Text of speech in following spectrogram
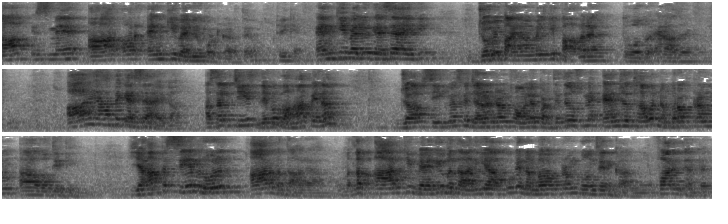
आप इसमें आर और एन की वैल्यू पुट करते हो, ठीक है? एन की वैल्यू कैसे आएगी? जो भी बायोमिल की पावर है तो वो तो एन आ जाएगा। आर यहाँ पे कैसे आएगा? असल चीज़, देखो वहाँ पे ना, जो आप सीक्वेंस के जनरल टर्म फॉर्मुले पढ़ते थे, उसमें एन जो था, वो नंबर ऑफ़ टर्म होती थी। यहाँ पे सेम रोल आर बता रहा है आपको। मतलब आर की वैल्यू बता रही है आपको कि नंबर ऑफ़ टर्म कौन से निकालनी है। फॉर एग्ज़ाम्पल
